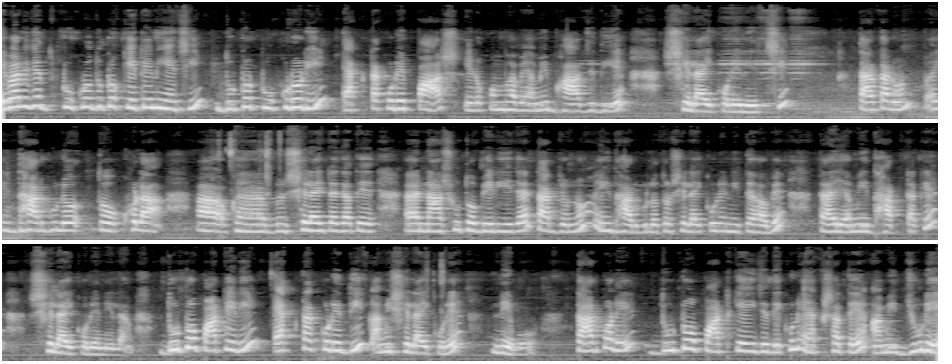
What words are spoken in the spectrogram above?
এবারে যে টুকরো দুটো কেটে নিয়েছি, দুটো টুকরোরই একটা করে পাশ এরকমভাবে আমি ভাঁজ দিয়ে সেলাই করে নিচ্ছি। তার কারণ এই ধারগুলো তো খোলা সেলাইটা যাতে না সুতো বেরিয়ে যায়, তার জন্য এই ধারগুলো তো সেলাই করে নিতে হবে। তাই আমি ধারটাকে সেলাই করে নিলাম। দুটো পাটেরই একটা করে দিক আমি সেলাই করে নেব। তারপরে দুটো পাটকে এই যে দেখুন, একসাথে আমি জুড়ে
